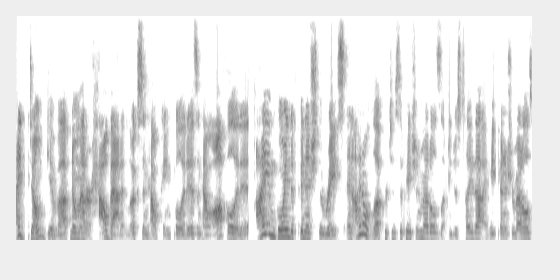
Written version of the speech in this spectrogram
I don't give up no matter how bad it looks and how painful it is and how awful it is. I am going to finish the race. And I don't love participation medals. Let me just tell you that. I hate finisher medals.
